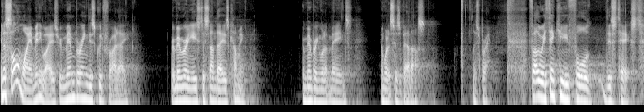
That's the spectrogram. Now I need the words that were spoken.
in a solemn way, in many ways, remembering this Good Friday, remembering Easter Sunday is coming, remembering what it means and what it says about us. Let's pray. Father, we thank you for this text.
